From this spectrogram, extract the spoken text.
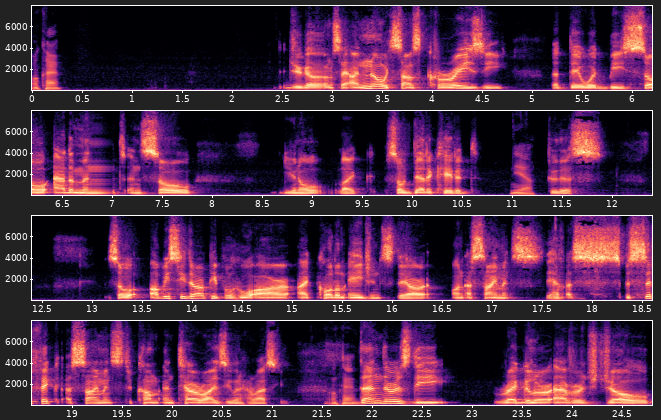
Okay. Do you get what I'm saying? I know it sounds crazy that they would be so adamant and so, you know, like so dedicated Yeah. to this. So obviously there are people who are I call them agents. They are on assignments. They have a specific assignments to come and terrorize you and harass you. Okay. Then there is the regular average Joe.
